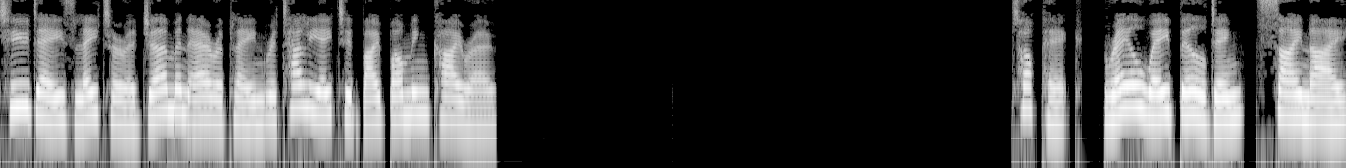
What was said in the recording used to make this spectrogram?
Two days later a German aeroplane retaliated by bombing Cairo. Topic: Railway building, Sinai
